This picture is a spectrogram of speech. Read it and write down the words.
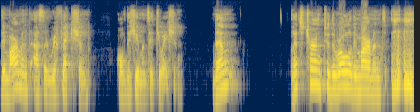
the environment as a reflection of the human situation. Then let's turn to the role of the environment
